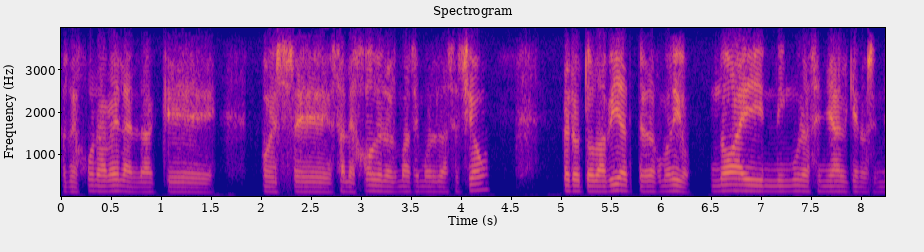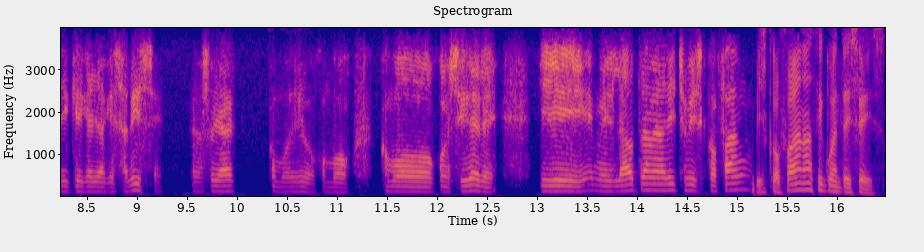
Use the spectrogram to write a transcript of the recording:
nos dejó una vela en la que pues eh, se alejó de los máximos de la sesión, pero todavía, pero como digo, no hay ninguna señal que nos indique que haya que salirse. Eso ya, como digo, como, como considere. Y, la otra me ha dicho Viscofan. Viscofan a 56.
